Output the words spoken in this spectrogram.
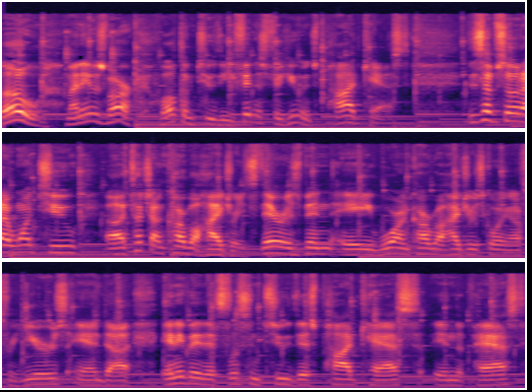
Hello, my name is Mark. Welcome to the Fitness for Humans podcast. This episode, I want to uh, touch on carbohydrates. There has been a war on carbohydrates going on for years, and uh, anybody that's listened to this podcast in the past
